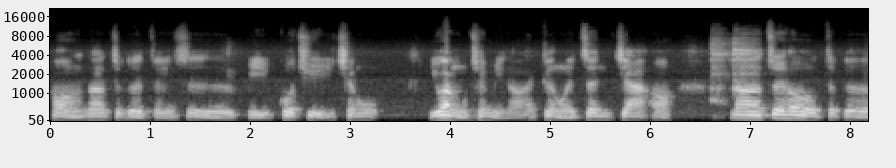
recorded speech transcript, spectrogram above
哦，那这个等于是比过去一千五一万五千名啊还更为增加哦。那最后这个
